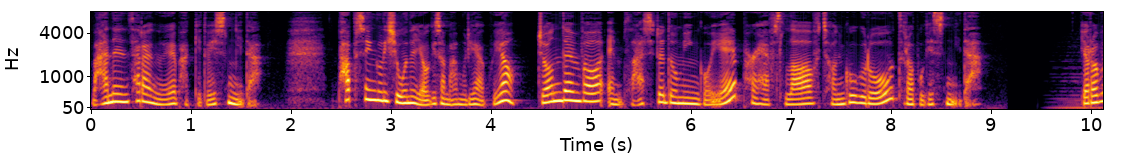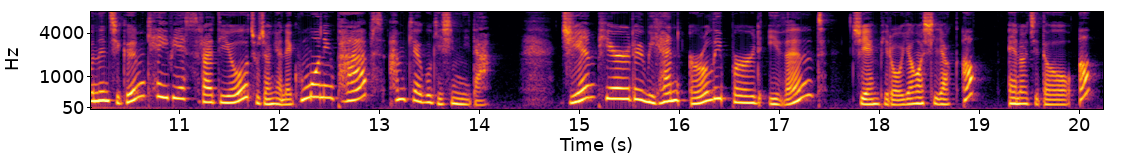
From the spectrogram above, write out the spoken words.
많은 사랑을 받기도 했습니다. Pops English 오늘 여기서 마무리하고요. 존 덴버 and 플라시드 도밍고의 Perhaps Love 전곡으로 들어보겠습니다. 여러분은 지금 KBS 라디오 조정현의 Good Morning Pops 함께하고 계십니다. GMP를 위한 Early Bird Event, GMP로 영어 실력 up, 에너지도 up.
